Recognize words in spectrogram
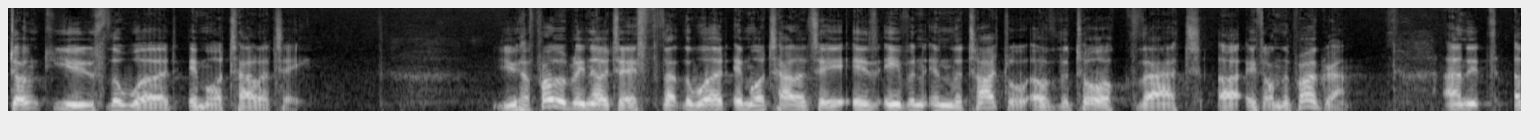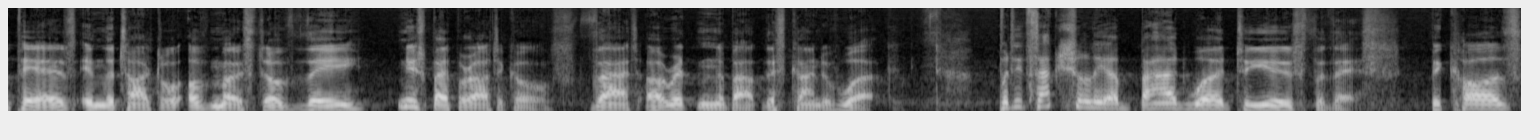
don't use the word immortality. You have probably noticed that the word immortality is even in the title of the talk that uh, is on the program. And it appears in the title of most of the newspaper articles that are written about this kind of work. But it's actually a bad word to use for this because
